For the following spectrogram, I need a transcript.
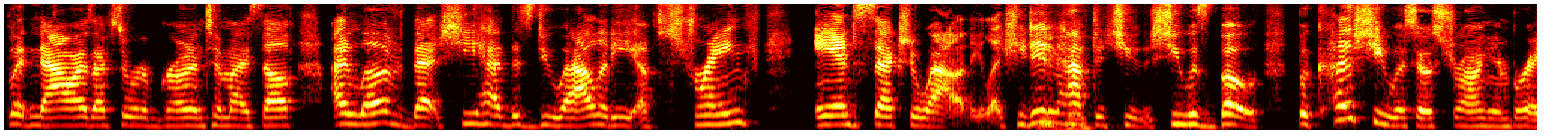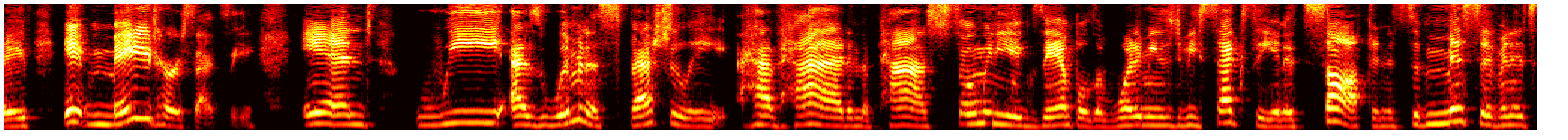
But now, as I've sort of grown into myself, I loved that she had this duality of strength and sexuality. Like she didn't have to choose, she was both. Because she was so strong and brave, it made her sexy. And we, as women especially, have had in the past so many examples of what it means to be sexy and it's soft and it's submissive and it's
